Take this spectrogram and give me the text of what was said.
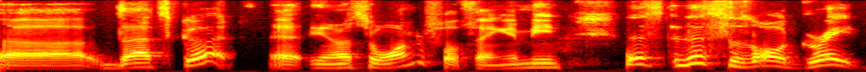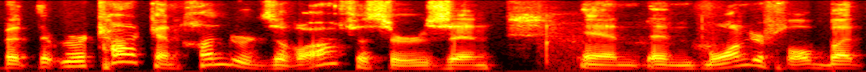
uh, that's good. Uh, you know, it's a wonderful thing. I mean, this this is all great, but th- we're talking hundreds of officers and and and wonderful. But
